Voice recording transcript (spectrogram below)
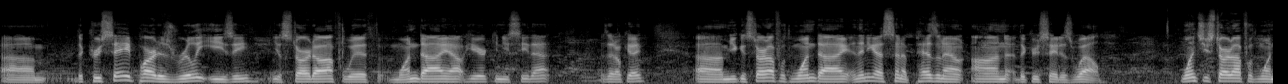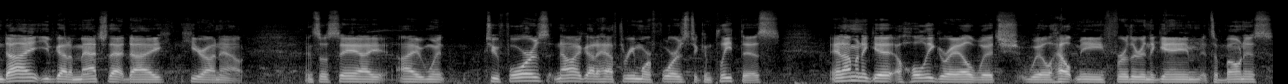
Um, the crusade part is really easy. You'll start off with one die out here. Can you see that? Is that okay? Um, you can start off with one die, and then you got to send a peasant out on the crusade as well. Once you start off with one die, you've got to match that die here on out. And so, say I, I went two fours, now I've got to have three more fours to complete this. And I'm going to get a Holy Grail, which will help me further in the game. It's a bonus.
